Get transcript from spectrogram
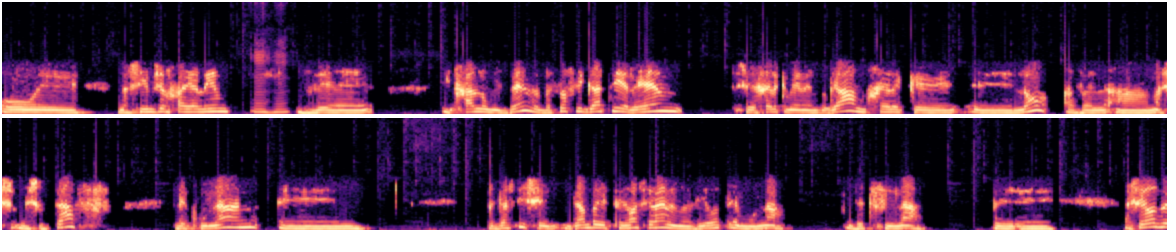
או אה, נשים של חיילים, מהמם. והתחלנו מזה, ובסוף הגעתי אליהם, שחלק מהם הם גם, חלק אה, אה, לא, אבל המשותף לכולן, אה, הרגשתי שגם ביצירה שלהם הן מביאות אמונה ותפילה. השיר הזה,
